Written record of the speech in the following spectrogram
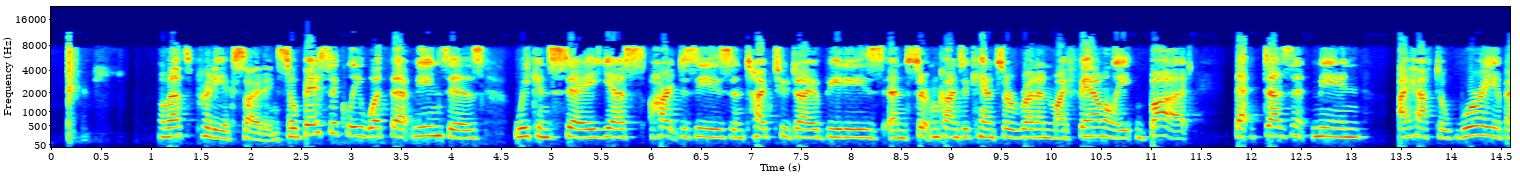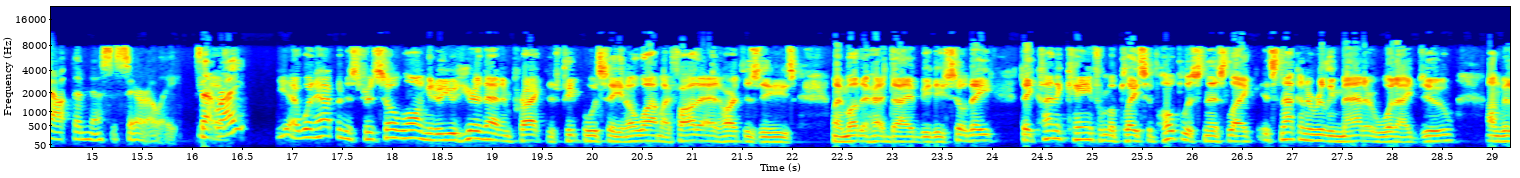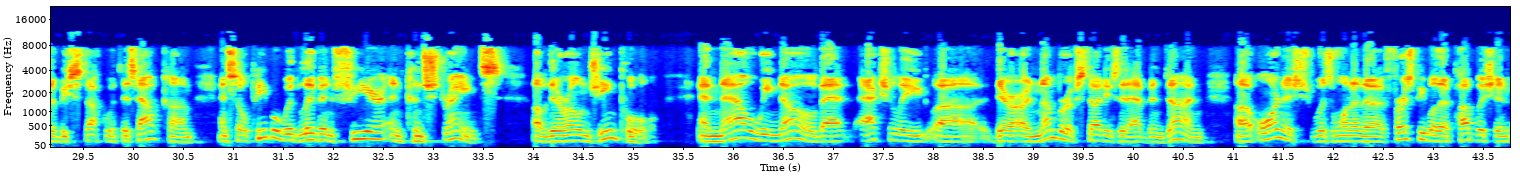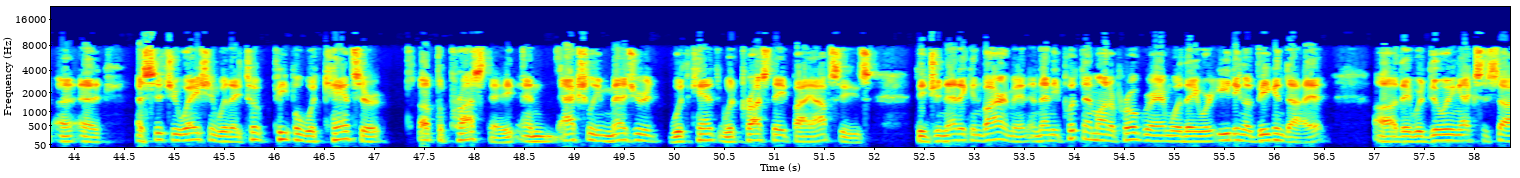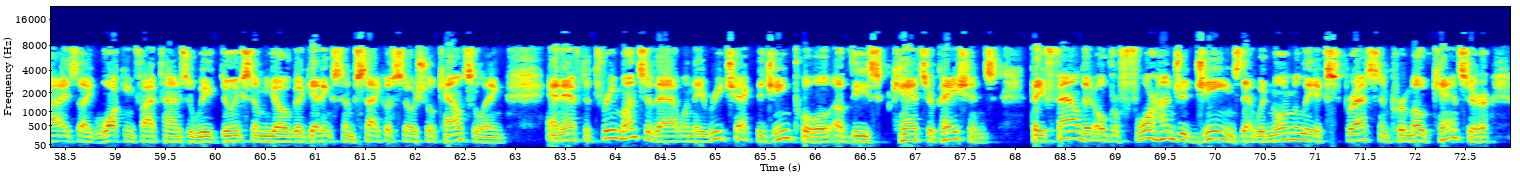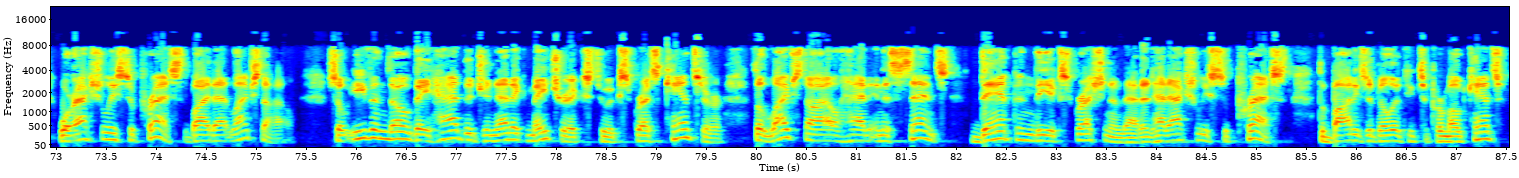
Well, that's pretty exciting. So basically, what that means is we can say, yes, heart disease and type 2 diabetes and certain kinds of cancer run in my family, but that doesn't mean I have to worry about them necessarily. Is yeah. that right? Yeah, what happened is for so long, you know, you'd hear that in practice. People would say, you know, wow, my father had heart disease, my mother had diabetes. So they, they kind of came from a place of hopelessness, like it's not going to really matter what I do. I'm going to be stuck with this outcome. And so people would live in fear and constraints of their own gene pool. And now we know that actually uh, there are a number of studies that have been done. Uh, Ornish was one of the first people that published a, a, situation where they took people with cancer up the prostate and actually measured with with prostate biopsies the genetic environment, and then he put them on a program where they were eating a vegan diet uh, they were doing exercise like walking five times a week, doing some yoga, getting some psychosocial counseling. And after three months of that, when they rechecked the gene pool of these cancer patients, they found that over 400 genes that would normally express and promote cancer were actually suppressed by that lifestyle. So even though they had the genetic matrix to express cancer, the lifestyle had, in a sense, dampened the expression of that. It had actually suppressed the body's ability to promote cancer.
